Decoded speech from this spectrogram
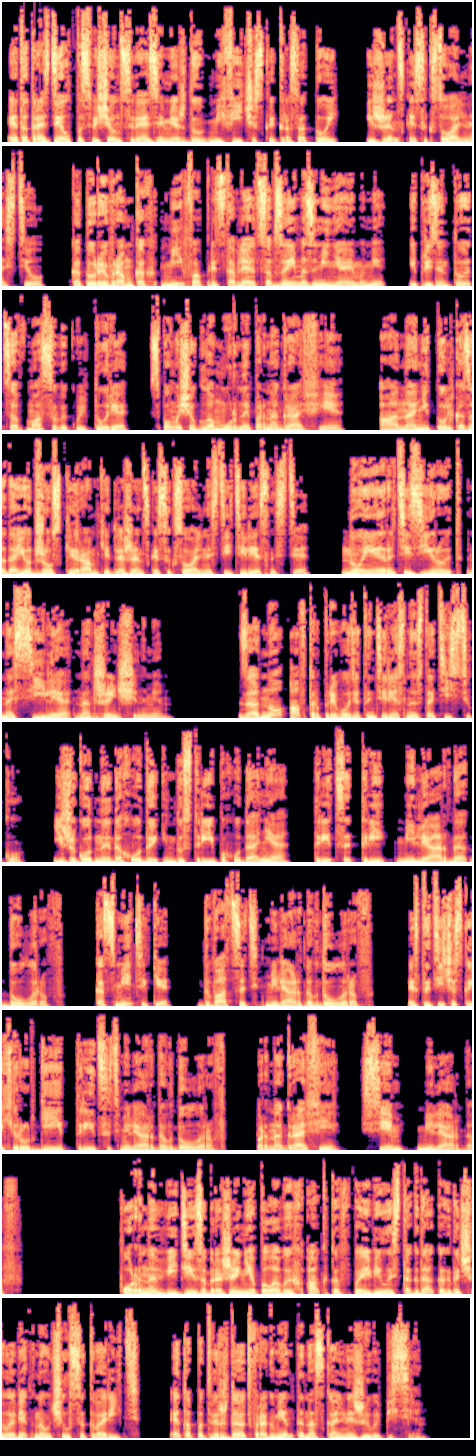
Этот раздел посвящен связи между мифической красотой и женской сексуальностью, которые в рамках мифа представляются взаимозаменяемыми и презентуются в массовой культуре с помощью гламурной порнографии, а она не только задает жесткие рамки для женской сексуальности и телесности, но и эротизирует насилие над женщинами. Заодно автор приводит интересную статистику. Ежегодные доходы индустрии похудания 33 миллиарда долларов. Косметики 20 миллиардов долларов. Эстетической хирургии 30 миллиардов долларов. Порнографии 7 миллиардов. Порно в виде изображения половых актов появилось тогда, когда человек научился творить. Это подтверждают фрагменты наскальной живописи.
